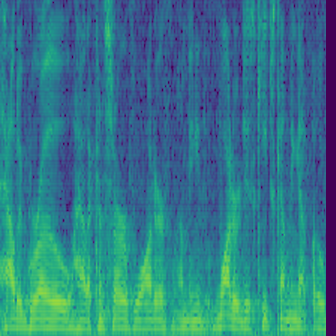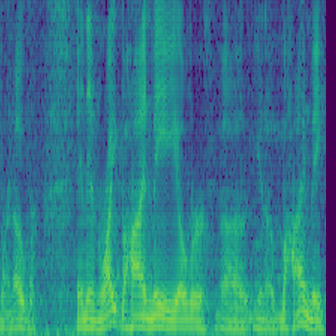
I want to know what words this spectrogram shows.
how to grow, how to conserve water. I mean, water just keeps coming up over and over. And then right behind me, over, uh, you know, behind me,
